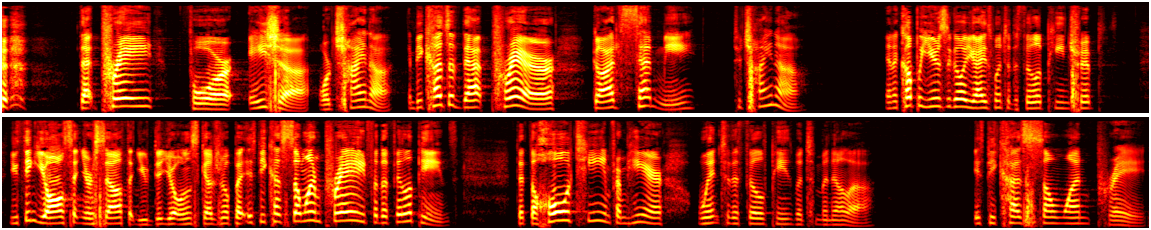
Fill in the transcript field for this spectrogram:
that prayed for Asia or China. And because of that prayer, God sent me to China. And a couple years ago, you guys went to the Philippine trip. You think you all sent yourself, that you did your own schedule, but it's because someone prayed for the Philippines. That the whole team from here went to the Philippines, went to Manila. It's because someone prayed.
